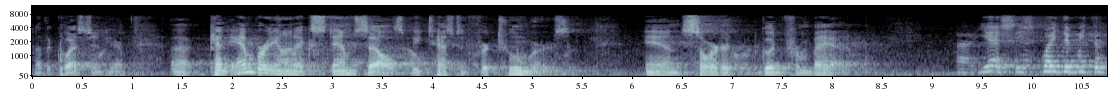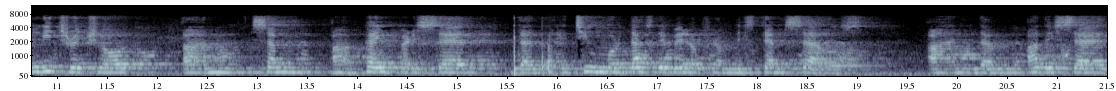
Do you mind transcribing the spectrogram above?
Another question here. Uh, can embryonic stem cells be tested for tumors and sorted good from bad? Uh, yes, it's quite a bit of literature. Um, some uh, papers said that a tumor does develop from the stem cells, and um, others said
